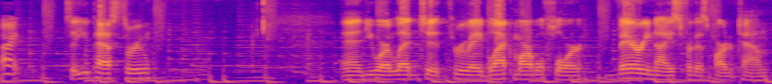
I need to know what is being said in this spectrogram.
All right. So you pass through, and you are led to through a black marble floor. Very nice for this part of town.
